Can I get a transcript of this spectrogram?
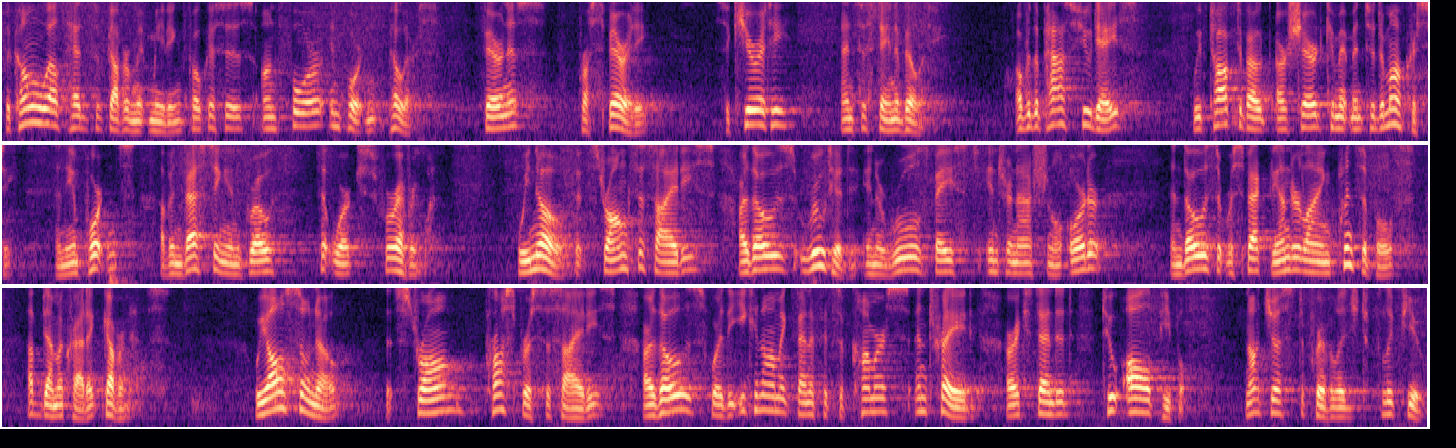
the Commonwealth Heads of Government meeting focuses on four important pillars, fairness, prosperity, security, and sustainability. Over the past few days, we've talked about our shared commitment to democracy, and the importance of investing in growth that works for everyone. We know that strong societies are those rooted in a rules-based international order and those that respect the underlying principles of democratic governance. We also know that strong, prosperous societies are those where the economic benefits of commerce and trade are extended to all people, not just a privileged few.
